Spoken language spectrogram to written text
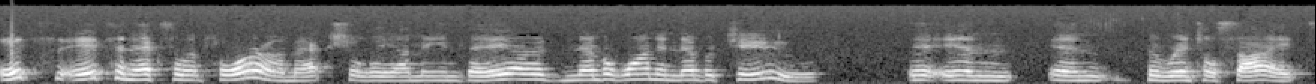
It's it's an excellent forum, actually. I mean, they are number one and number two in in the rental sites.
